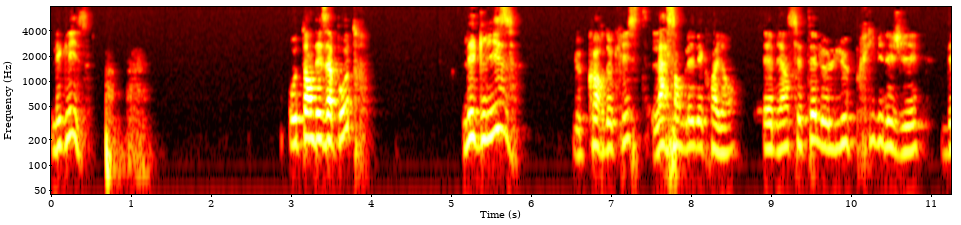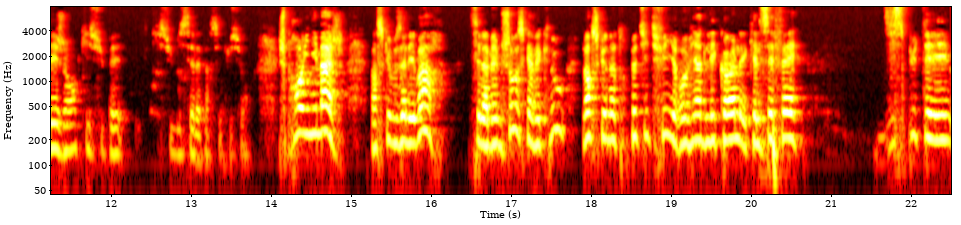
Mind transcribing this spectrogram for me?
l'Église. Au temps des apôtres, l'Église le corps de Christ, l'assemblée des croyants, eh bien, c'était le lieu privilégié des gens qui, subissaient la persécution. Je prends une image, parce que vous allez voir, c'est la même chose qu'avec nous. Lorsque notre petite fille revient de l'école et qu'elle s'est fait disputer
